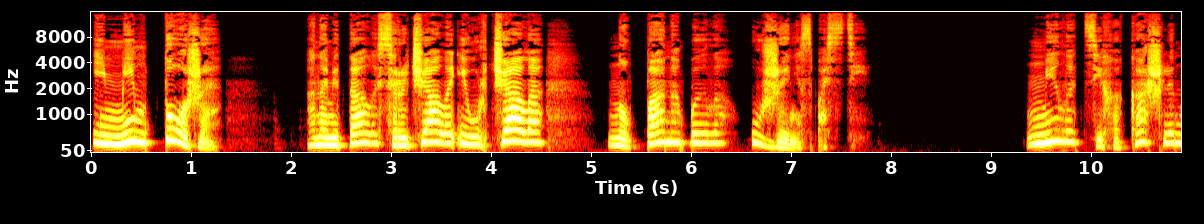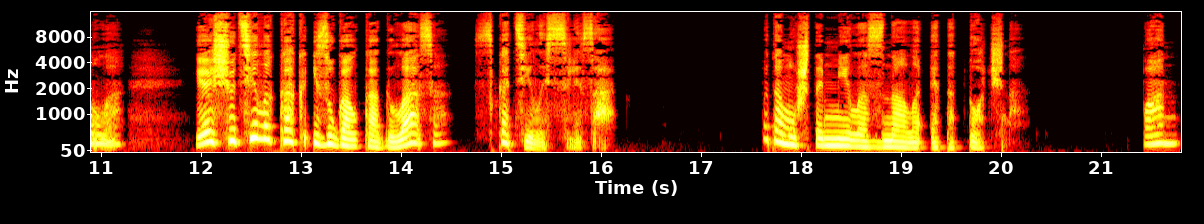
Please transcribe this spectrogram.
и Мим тоже. Она металась, рычала и урчала, но пана было уже не спасти. Мила тихо кашлянула и ощутила, как из уголка глаза скатилась слеза. Потому что Мила знала это точно. Пан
